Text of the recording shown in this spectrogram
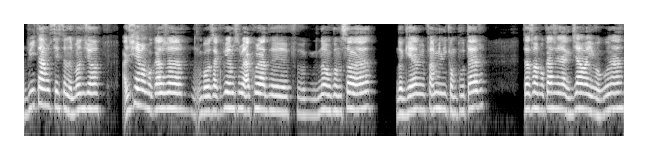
Witam, z tej strony Bondzio, a dzisiaj wam pokażę, bo zakupiłem sobie akurat y, nową konsolę do gier Family Computer. Teraz wam pokażę jak działa i w ogóle.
